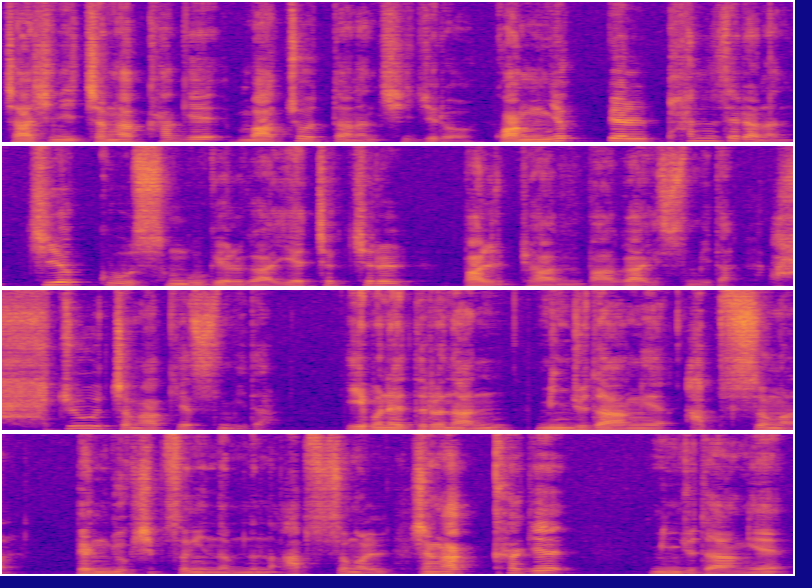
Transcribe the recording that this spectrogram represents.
자신이 정확하게 맞췄다는 취지로 광역별 판세라는 지역구 선거 결과 예측치를 발표한 바가 있습니다. 아주 정확했습니다. 이번에 드러난 민주당의 압승을 160성이 넘는 압승을 정확하게 민주당의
